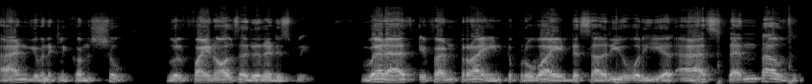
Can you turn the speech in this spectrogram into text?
and given a click on show, you will find all salary displayed. Whereas if I'm trying to provide the salary over here as 10,000,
